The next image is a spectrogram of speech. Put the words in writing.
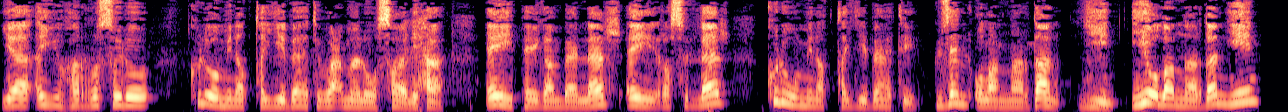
Ya eyyuhar rusulu kulu minat tayyibati ve'melu saliha. Ey peygamberler, ey rasuller kulu minat tayyibati. Güzel olanlardan yiyin, iyi olanlardan yiyin.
